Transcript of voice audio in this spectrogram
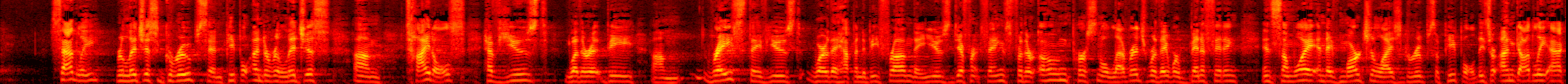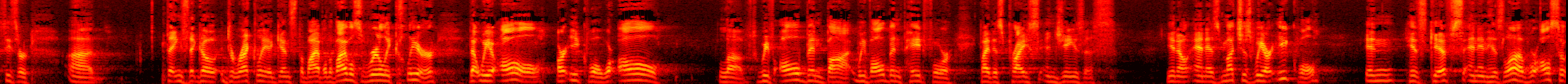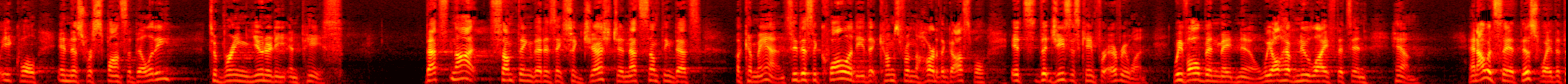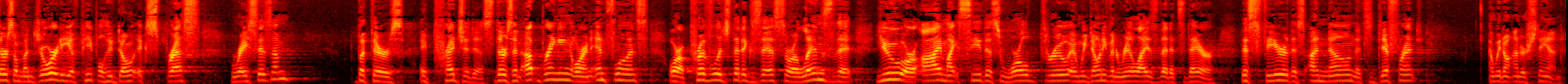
Sadly, religious groups and people under religious um, titles have used whether it be um, race, they've used where they happen to be from, they use different things for their own personal leverage where they were benefiting in some way, and they've marginalized groups of people. These are ungodly acts, these are uh, things that go directly against the Bible. The Bible's really clear that we all are equal, we're all loved, we've all been bought, we've all been paid for by this price in Jesus. You know, and as much as we are equal, in his gifts and in his love, we're also equal in this responsibility to bring unity and peace. That's not something that is a suggestion, that's something that's a command. See, this equality that comes from the heart of the gospel, it's that Jesus came for everyone. We've all been made new. We all have new life that's in him. And I would say it this way that there's a majority of people who don't express racism but there's a prejudice. There's an upbringing or an influence or a privilege that exists or a lens that you or I might see this world through, and we don't even realize that it's there. This fear, this unknown that's different, and we don't understand.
